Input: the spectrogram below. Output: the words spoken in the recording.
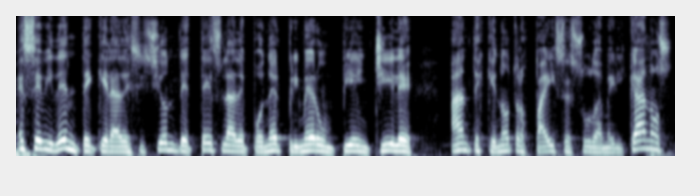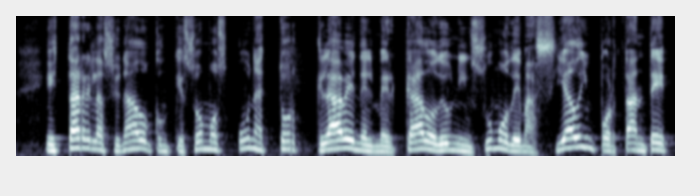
Es evidente que la decisión de Tesla de poner primero un pie en Chile antes que en otros países sudamericanos, está relacionado con que somos un actor clave en el mercado de un insumo demasiado importante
